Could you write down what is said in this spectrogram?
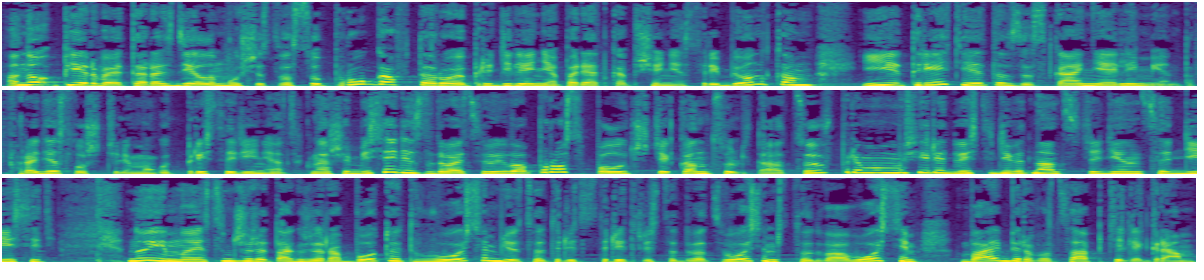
Но первое – это раздел имущества супруга. Второе – определение порядка общения с ребенком. И третье – это взыскание алиментов. Радиослушатели могут могут присоединяться к нашей беседе, задавать свои вопросы, получите консультацию в прямом эфире 219 11 10. Ну и мессенджеры также работают 8 933 328 128, Вайбер, WhatsApp, Telegram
